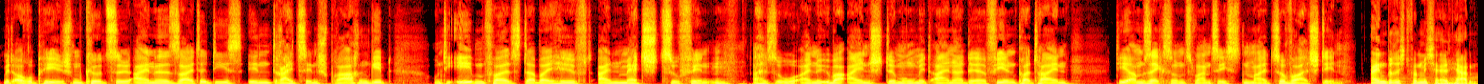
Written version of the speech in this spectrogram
mit europäischem Kürzel. Eine Seite, die es in 13 Sprachen gibt und die ebenfalls dabei hilft, ein Match zu finden, also eine Übereinstimmung mit einer der vielen Parteien, die am 26. Mai zur Wahl stehen. Ein Bericht von Michael Herden.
